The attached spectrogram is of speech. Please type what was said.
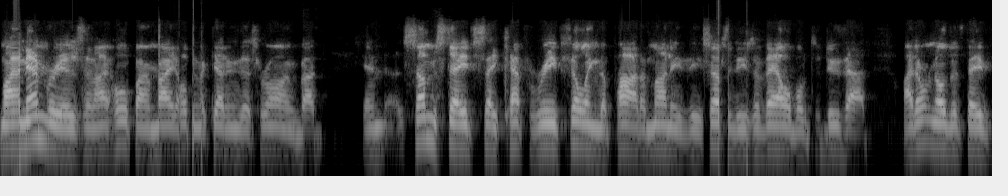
My memory is, and I hope I'm right. Hope I'm not getting this wrong, but in some states they kept refilling the pot of money, the subsidies available to do that. I don't know that they've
